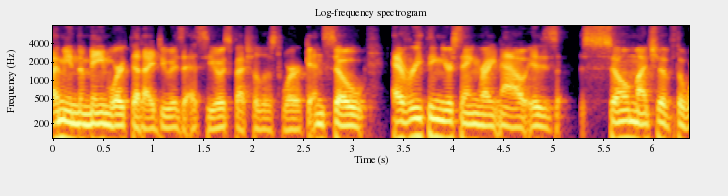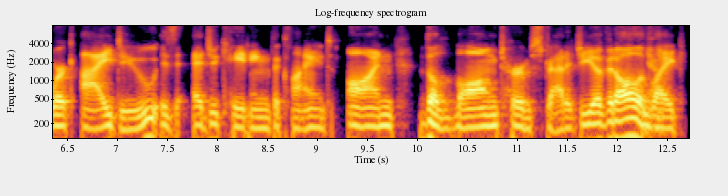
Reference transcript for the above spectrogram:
I mean, the main work that I do is SEO specialist work. And so everything you're saying right now is so much of the work I do is educating the client on the long term strategy of it all of yeah. like,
